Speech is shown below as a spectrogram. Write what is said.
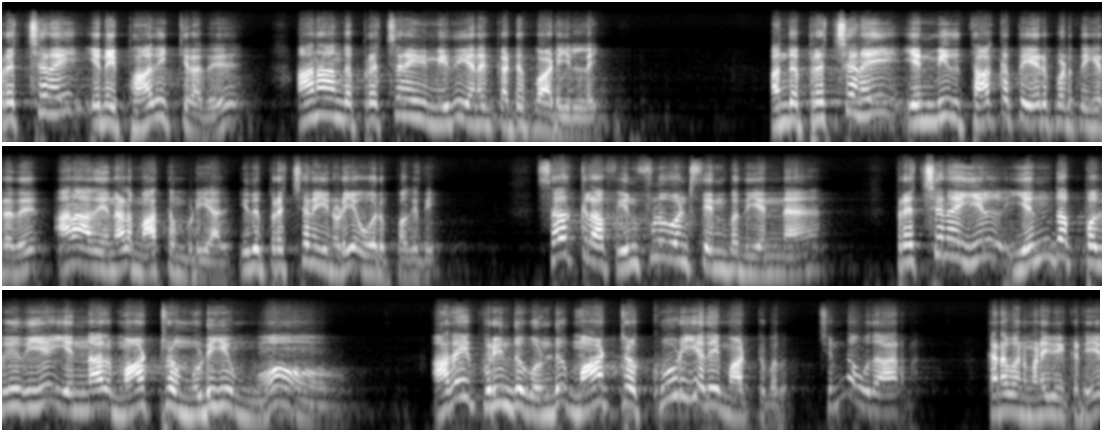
பிரச்சனை என்னை பாதிக்கிறது. ஆனா அந்த பிரச்சனையின் மீது எனக்கு கட்டுப்பாடு இல்லை. அந்த பிரச்சனை என் மீது தாக்கத்தை ஏற்படுத்துகிறது. ஆனா அதை என்னால் மாற்ற முடியாது. இது பிரச்சனையினுடைய ஒரு பகுதி. சர்க்கிள் ஆஃப் இன்ஃப்ளூவன்ஸ் என்பது என்ன? பிரச்சனையில் எந்த பகுதியை என்னால் மாற்ற முடியுமோ அதை புரிந்து கொண்டு மாற்றக்கூடியதை மாற்றுவது. சின்ன உதாரணம். கணவன் மனைவிக்கிடையே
